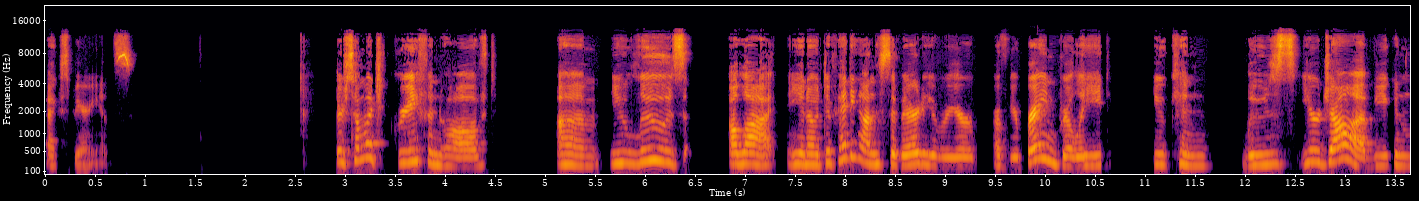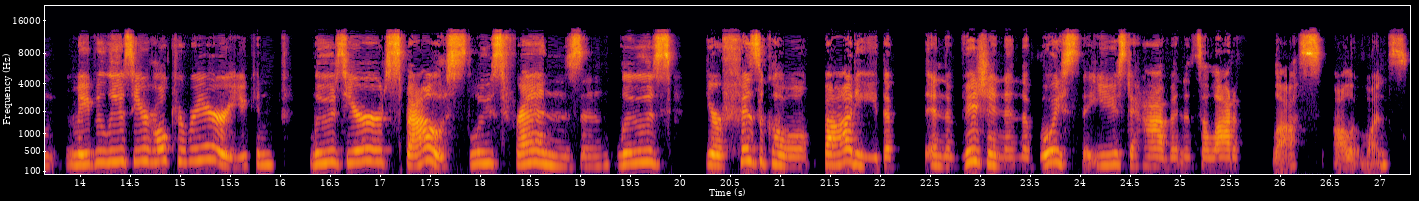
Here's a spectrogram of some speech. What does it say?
experience. There's so much grief involved. Um, you lose a lot, you know, depending on the severity of your of your brain bleed, you can lose your job, you can maybe lose your whole career, you can lose your spouse, lose friends, and lose your physical body, the and the vision and the voice that you used to have, and it's a lot of loss all at once.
